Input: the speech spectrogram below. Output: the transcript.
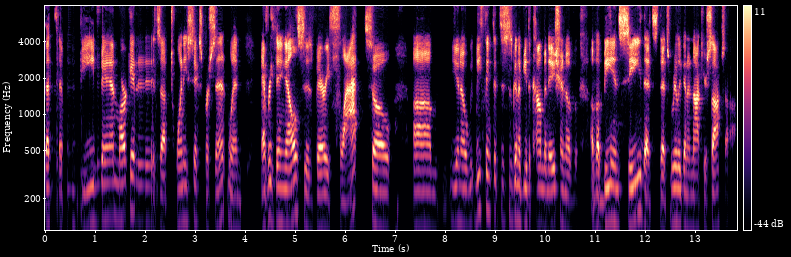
that the B van market is up 26% when everything else is very flat. So um, you know, we think that this is going to be the combination of of a B and C that's that's really going to knock your socks off.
